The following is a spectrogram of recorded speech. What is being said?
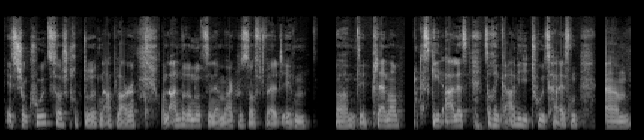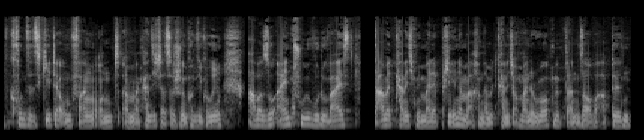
ist schon cool zur strukturierten Ablage. Und andere nutzen in der Microsoft-Welt eben ähm, den Planner. Das geht alles. Ist auch egal, wie die Tools heißen. Ähm, grundsätzlich geht der Umfang und äh, man kann sich das ja schön konfigurieren. Aber so ein Tool, wo du weißt, damit kann ich mir meine Pläne machen, damit kann ich auch meine Roadmap dann sauber abbilden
